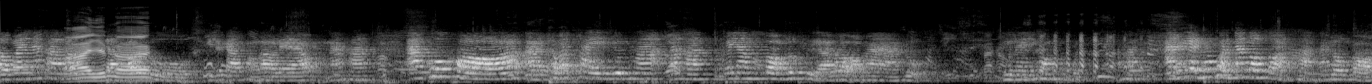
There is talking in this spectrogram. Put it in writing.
ต่อไปนะคะเรามาเย็นจะมาเข้าสู่กิจกรรมของเราแล้วนะคะอะครูขออะทวัชชัยยุนทะนะคะไปนำกองลูกเสือเราออกมาดูอยู่ในห้องสมุดนะคะอะนักเรียนทุกคนนั่งลงก่อนค่ะนั่งลงก่อน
